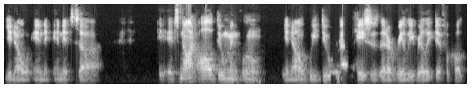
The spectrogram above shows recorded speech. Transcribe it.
you know, and, and it's, uh, it's not all doom and gloom. You know, we do have cases that are really, really difficult,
